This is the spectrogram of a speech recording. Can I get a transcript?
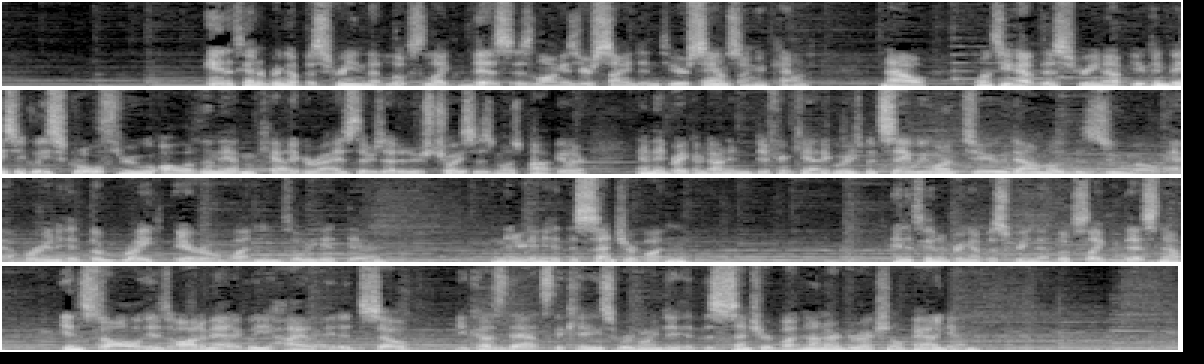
And it's going to bring up a screen that looks like this as long as you're signed into your Samsung account. Now, once you have this screen up, you can basically scroll through all of them. They have them categorized. There's editor's choices, most popular, and they break them down into different categories. But say we want to download the Xumo app. We're going to hit the right arrow button until we get there. And then you're going to hit the center button and it's going to bring up a screen that looks like this. Now, install is automatically highlighted. So because that's the case, we're going to hit the center button on our directional pad again.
